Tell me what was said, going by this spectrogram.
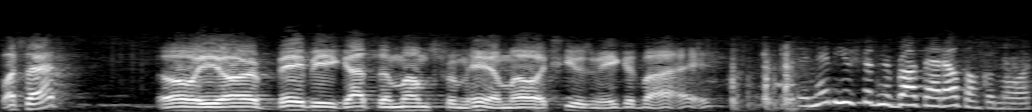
What's that? Oh, your baby got the mumps from him. Oh, excuse me. Goodbye. Maybe you shouldn't have brought that up, Uncle Mort.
